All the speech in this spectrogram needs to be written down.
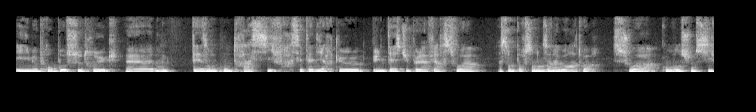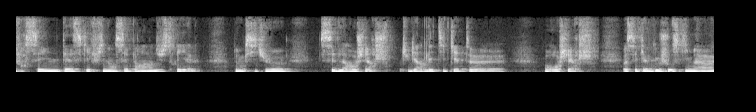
ils me proposent ce truc euh, donc thèse en contrat CIFRE c'est-à-dire que une thèse tu peux la faire soit à 100% dans un laboratoire soit convention CIFRE c'est une thèse qui est financée par un industriel donc si tu veux c'est de la recherche tu gardes l'étiquette euh, recherche. C'est quelque chose qui m'a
